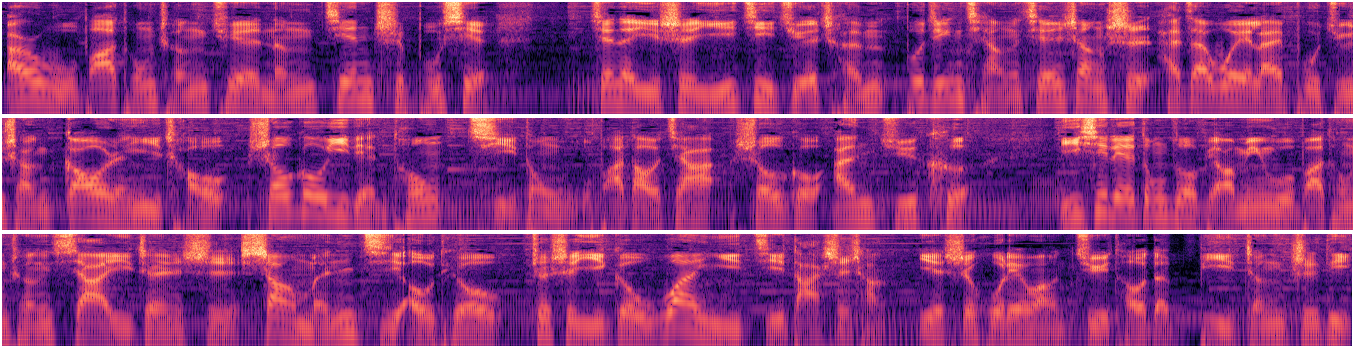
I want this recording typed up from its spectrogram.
而五八同城却能坚持不懈，现在已是一骑绝尘，不仅抢先上市，还在未来布局上高人一筹。收购一点通，启动五八到家，收购安居客。一系列动作表明，五八同城下一站是上门级 O2O，这是一个万亿级大市场，也是互联网巨头的必争之地。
